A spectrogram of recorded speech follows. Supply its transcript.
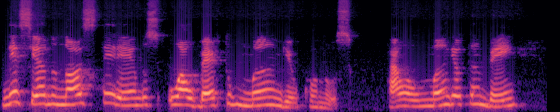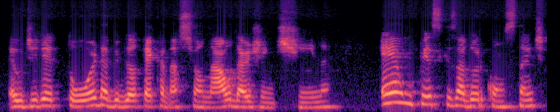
Nesse ano, nós teremos o Alberto Mangel conosco. Tá? O Mangel também é o diretor da Biblioteca Nacional da Argentina, é um pesquisador constante.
